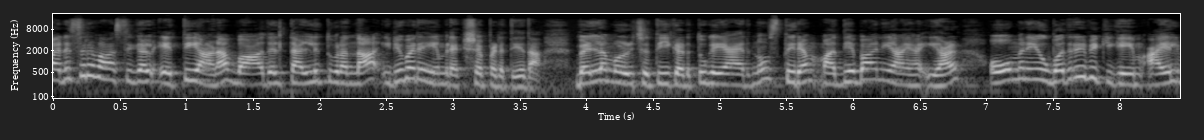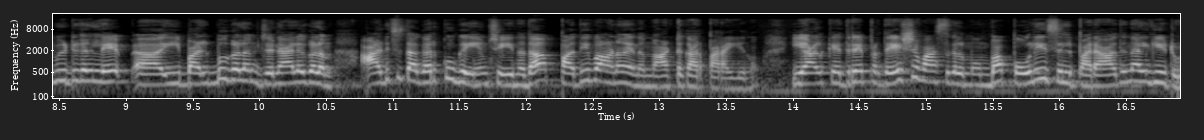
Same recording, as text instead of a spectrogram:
പരിസരവാസികൾ എത്തിയാണ് വാതിൽ തള്ളി തുറന്ന ഇരുവരെയും രക്ഷപ്പെടുത്തിയത്. വെള്ളമൊഴിച്ച് തീ കെടുത്തുകയായിരുന്നു. സ്ഥിരം മദ്യപാനിയായ ഇയാൾ ഓമനെ ഉപദ്രവിക്കുകയും അയൽ വീടുകളിലെ ഈ ബൾബുകളും ജനാലുകളും അടിച്ചു തകർക്കുകയും ചെയ്യുന്നത് പതിവാണ് എന്നും നാട്ടുകാർ പറയുന്നു. ഇയാൾക്കെതിരെ പ്രദേശവാസികൾ മുമ്പ് പോലീസിൽ പരാതി നൽകിയിട്ടുണ്ട്.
